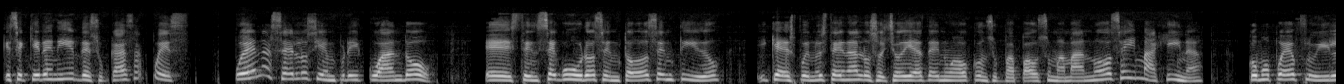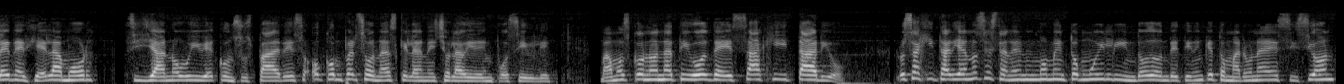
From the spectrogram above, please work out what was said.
que se quieren ir de su casa, pues pueden hacerlo siempre y cuando eh, estén seguros en todo sentido y que después no estén a los ocho días de nuevo con su papá o su mamá. No se imagina cómo puede fluir la energía del amor si ya no vive con sus padres o con personas que le han hecho la vida imposible. Vamos con los nativos de Sagitario. Los sagitarianos están en un momento muy lindo donde tienen que tomar una decisión,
